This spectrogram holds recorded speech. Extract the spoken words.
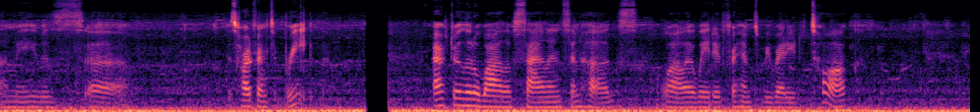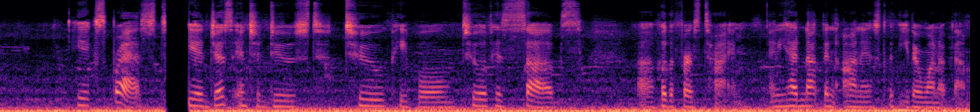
I mean, he was, uh, it was hard for him to breathe. After a little while of silence and hugs, while I waited for him to be ready to talk, he expressed he had just introduced two people, two of his subs, uh, for the first time, and he had not been honest with either one of them.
